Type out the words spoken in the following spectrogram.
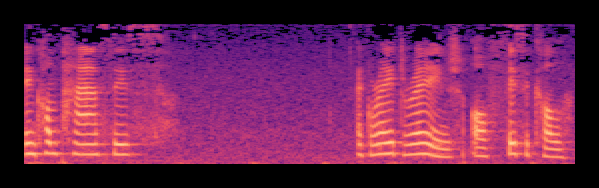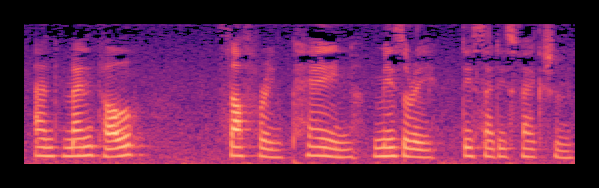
encompasses a great range of physical and mental suffering, pain, misery, dissatisfaction.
